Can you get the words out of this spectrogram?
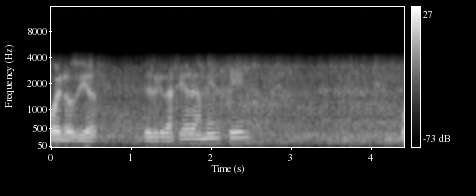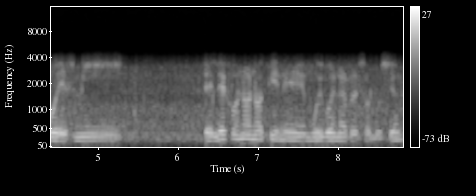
Buenos días. Desgraciadamente, pues mi teléfono no tiene muy buena resolución.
